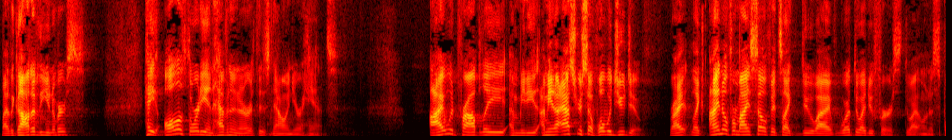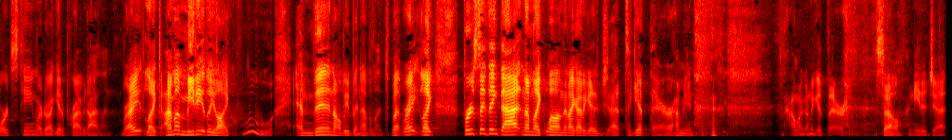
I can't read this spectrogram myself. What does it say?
by the God of the universe, hey, all authority in heaven and earth is now in your hands, I would probably immediately, I mean, ask yourself, what would you do? Right? Like, I know for myself, it's like, do I, what do I do first? Do I own a sports team or do I get a private island? Right? Like, I'm immediately like, whoo, and then I'll be benevolent. But, right? Like, first I think that, and I'm like, well, and then I got to get a jet to get there. I mean, how am I going to get there? So, I need a jet.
